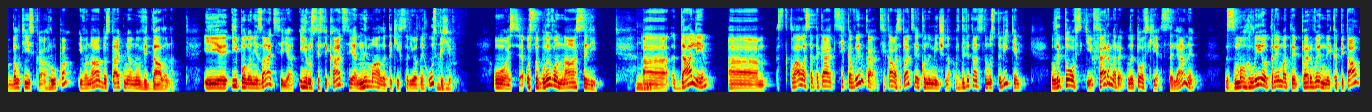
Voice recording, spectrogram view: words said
Балтійська група, і вона достатньо ну, віддалена. І і полонізація, і русифікація не мали таких серйозних успіхів. Ось, особливо на селі. Mm-hmm. А, Далі а, склалася така цікавинка, цікава ситуація економічна. В 19 столітті литовські фермери, литовські селяни змогли отримати первинний капітал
